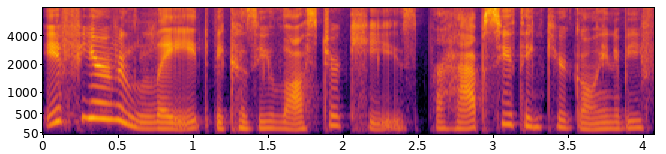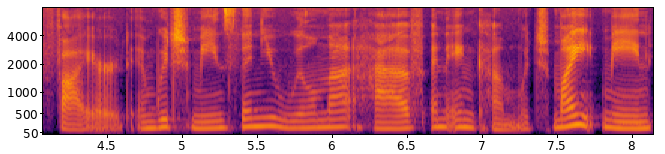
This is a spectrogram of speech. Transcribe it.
If you're late because you lost your keys, perhaps you think you're going to be fired, and which means then you will not have an income, which might mean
